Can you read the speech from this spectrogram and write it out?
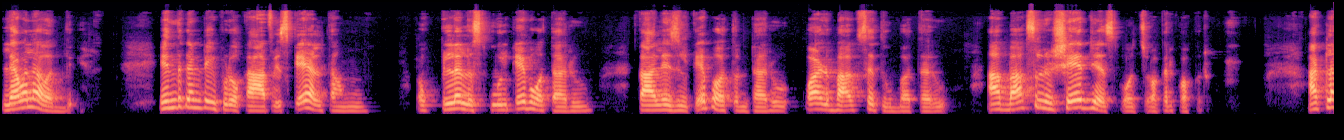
లెవెల్ అవద్ది. ఎందుకంటే ఇప్పుడు ఒక ఆఫీస్‌కే వెళ్తాము ఒక పిల్లలు స్కూల్‌కే పోతారు. కాలేజీలకే పోతుంటారు. వాళ్ళు బాక్స్ ఎత్తుకుపోతారు. ఆ బాక్స్‌లో షేర్ చేసుకోవచ్చు ఒకరికొకరు. అట్లా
